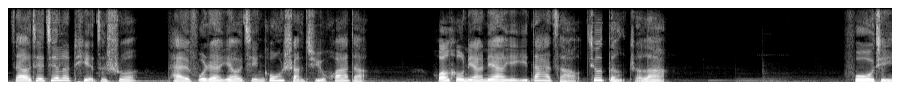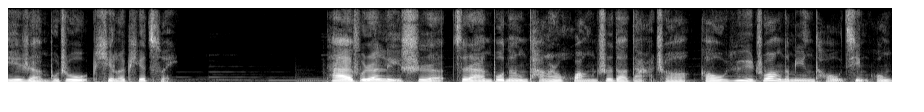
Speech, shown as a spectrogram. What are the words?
早就接了帖子，说太夫人要进宫赏菊花的，皇后娘娘也一大早就等着了。”傅锦仪忍不住撇了撇嘴。太夫人李氏自然不能堂而皇之的打着告御状的名头进宫，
